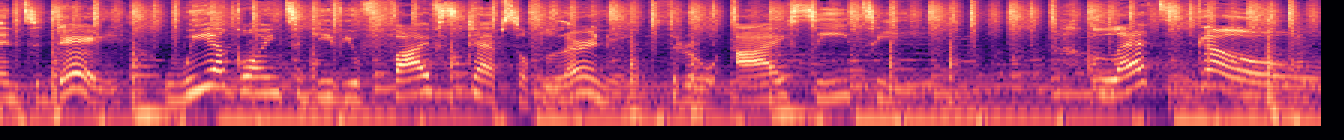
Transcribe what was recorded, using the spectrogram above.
And today we are going to give you five steps of learning through ICT. Let's go!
